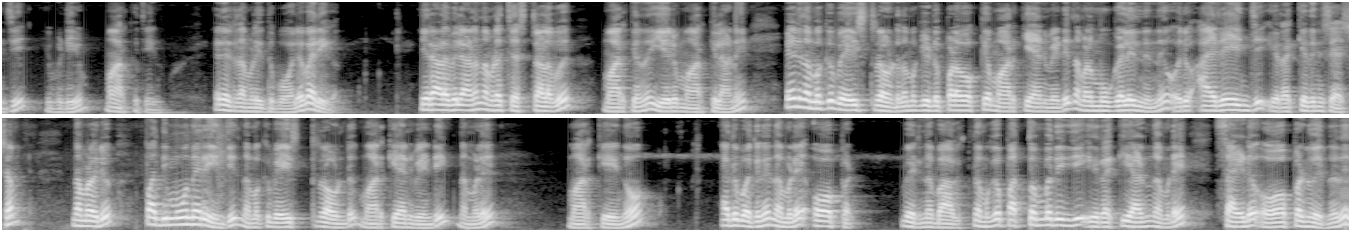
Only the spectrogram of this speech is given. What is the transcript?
ഇഞ്ച് ഇവിടെയും മാർക്ക് ചെയ്യുന്നു. എന്നിട്ട് നമ്മൾ ഇതുപോലെ വരിക. ഈ ഒരു അളവിലാണ് നമ്മുടെ ചെസ്റ്റ് അളവ് മാർക്ക് ചെയ്യുന്നത്. ഈ ഒരു മാർക്കിലാണ് ഇനി നമുക്ക് വേസ്റ്റ് റൗണ്ട് നമുക്ക് ഇടുപ്പളവൊക്കെ മാർക്ക് ചെയ്യാൻ വേണ്ടി നമ്മൾ മുകളിൽ നിന്ന് ഒരു അര ഇഞ്ച് ഇറക്കിയതിന് ശേഷം നമ്മളൊരു പതിമൂന്നര ഇഞ്ച് നമുക്ക് വേസ്റ്റ് റൗണ്ട് മാർക്ക് ചെയ്യാൻ വേണ്ടി നമ്മൾ മാർക്ക് ചെയ്യുന്നു. അതുപോലെ തന്നെ നമ്മുടെ ഓപ്പൺ വരുന്ന ഭാഗത്ത് നമുക്ക് പത്തൊമ്പത് ഇഞ്ച് ഇറക്കിയാണ് നമ്മുടെ സൈഡ് ഓപ്പൺ വരുന്നത്.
